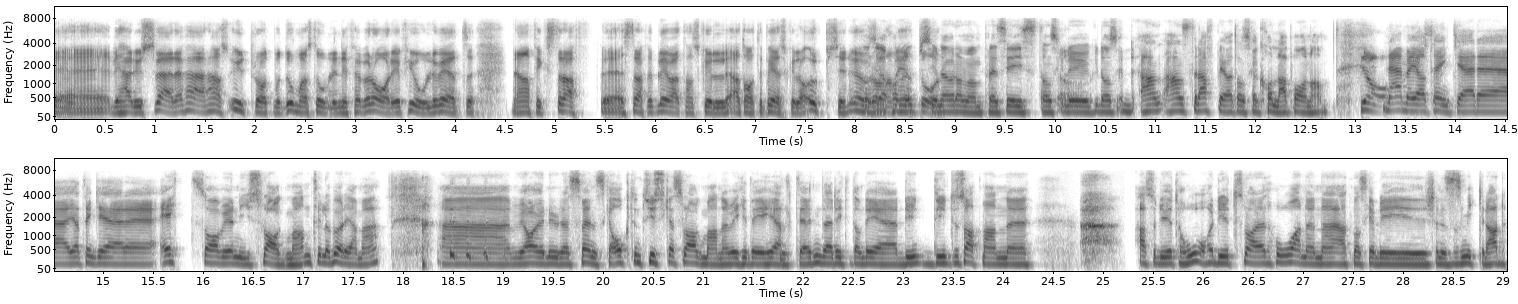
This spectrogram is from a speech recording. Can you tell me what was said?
Eh, vi hade ju Zverev här, hans utbrott mot domarstolen i februari i fjol, du vet när han fick straff. Eh, straffet blev att, han skulle, att ATP skulle ha uppsyn över honom i ett år. Över honom, precis. De skulle, ja. de, han, hans straff blev att de ska kolla på honom. Ja. Nej men jag tänker, eh, jag tänker eh, ett så har vi en ny slagman till att börja med. Uh, vi har ju nu den svenska och den tyska slagmannen, vilket är helt... Jag vet inte riktigt om det är... Det, det är inte så att man... Uh, Alltså det är ju ett, det är snarare ett hån än att man ska bli, känna sig smickrad.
